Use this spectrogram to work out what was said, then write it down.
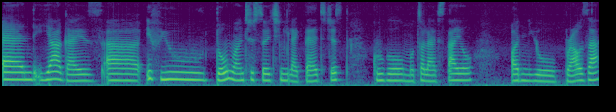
And yeah guys uh if you don't want to search me like that just google Moto lifestyle on your browser.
